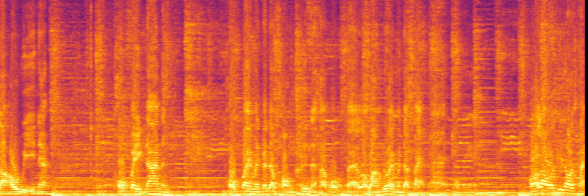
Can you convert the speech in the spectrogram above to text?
เราเอาหวีเนี่ยทบไปอีกด้านหนึ่ง พบไปมันก็จะพองขึ้นนะครับผมแต่ระวังด้วยมันจะแตกง่ายตรงนี้เพราะเราที่เราใช้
